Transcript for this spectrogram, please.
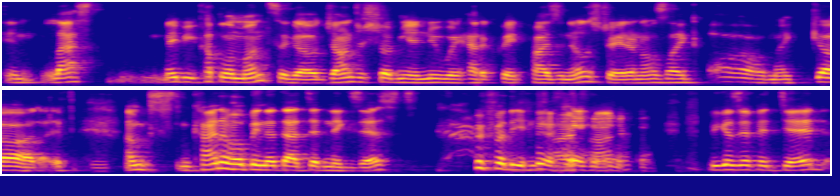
in last maybe a couple of months ago, John just showed me a new way how to create pies in Illustrator, and I was like, oh my god! If. I'm I'm kind of hoping that that didn't exist for the entire time, because if it did,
